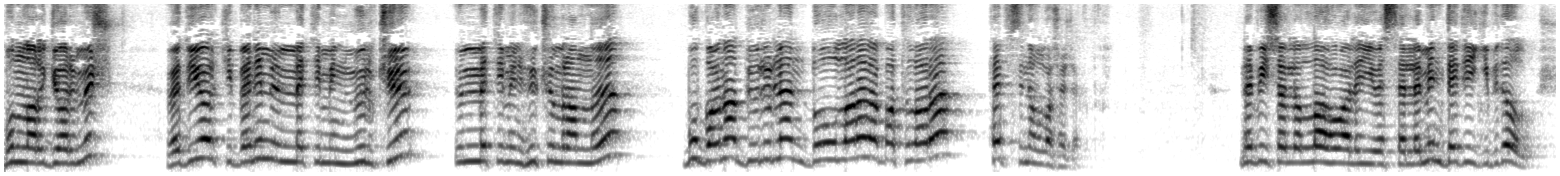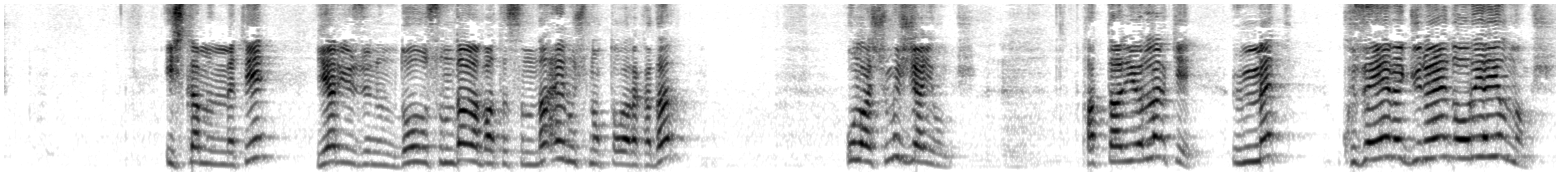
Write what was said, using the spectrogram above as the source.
bunları görmüş ve diyor ki benim ümmetimin mülkü, ümmetimin hükümranlığı bu bana dürülen doğulara ve batılara hepsine ulaşacaktır. Nebi sallallahu aleyhi ve sellemin dediği gibi de olmuş. İslam ümmeti yeryüzünün doğusunda ve batısında en uç noktalara kadar ulaşmış, yayılmış. Hatta diyorlar ki ümmet kuzeye ve güneye doğru yayılmamış.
